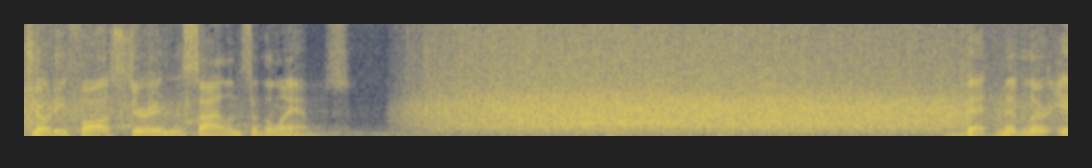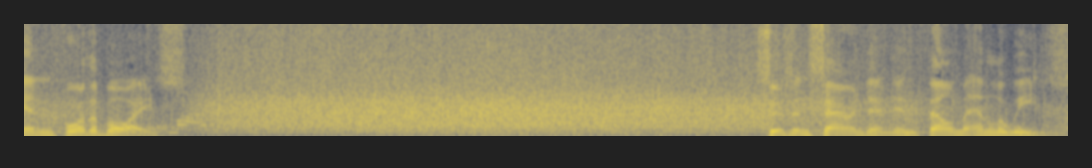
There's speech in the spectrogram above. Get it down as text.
Jodie Foster in The Silence of the Lambs. Bette Midler in For the Boys. Susan Sarandon in Thelma and Louise.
